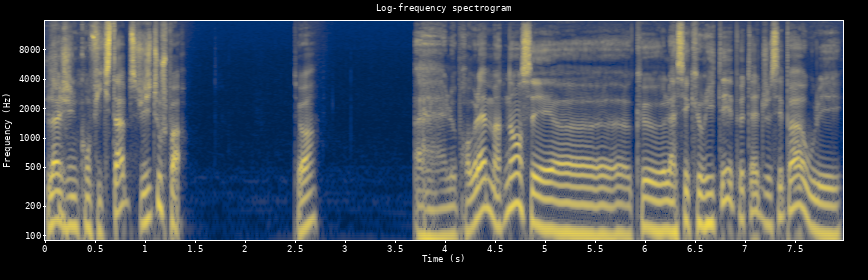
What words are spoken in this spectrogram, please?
Là, j'ai une config stable, j'y touche pas. Tu vois? Euh, Le problème maintenant, c'est euh, que la sécurité, peut-être, je sais pas, ou les.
